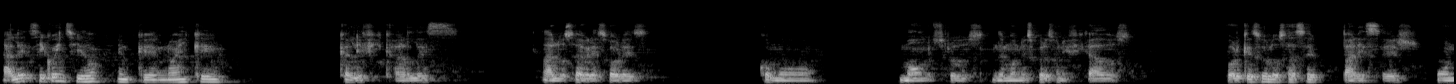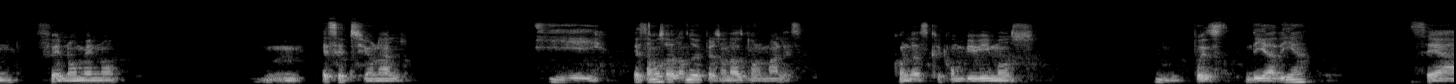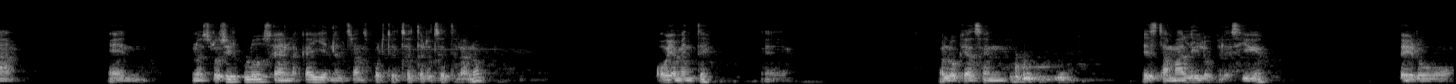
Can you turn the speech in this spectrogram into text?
Ale, sí coincido en que no hay que calificarles a los agresores como monstruos, demonios personificados, porque eso los hace parecer un fenómeno mm, excepcional. Y estamos hablando de personas normales con las que convivimos mm, pues día a día, sea en nuestro círculo, sea en la calle, en el transporte, etcétera, etcétera, ¿no? Obviamente, eh, lo que hacen está mal y lo que le sigue, pero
